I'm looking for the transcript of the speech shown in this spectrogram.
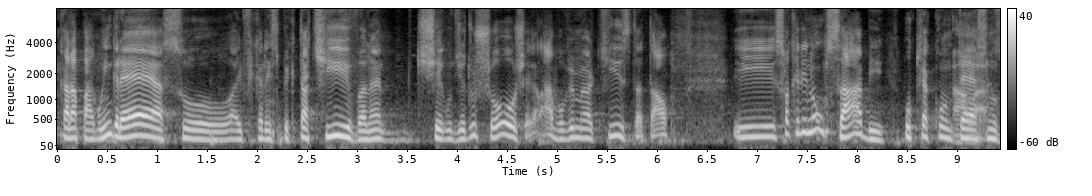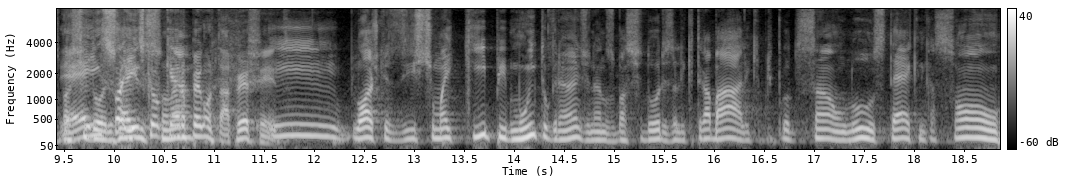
O cara paga o ingresso, aí fica na expectativa, né? Chega o dia do show, chega lá, vou ver meu artista e tal. E, só que ele não sabe o que acontece Ah nos bastidores. É isso aí isso que eu né? quero perguntar, perfeito. E, lógico, existe uma equipe muito grande né, nos bastidores ali que trabalha, equipe de produção, luz, técnica, som,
